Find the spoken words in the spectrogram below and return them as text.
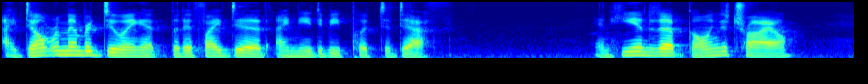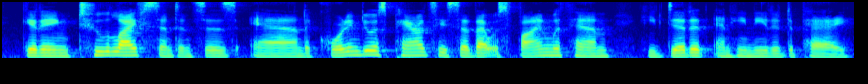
I don't remember doing it, but if I did, I need to be put to death. And he ended up going to trial, getting two life sentences, and according to his parents, he said that was fine with him. He did it and he needed to pay.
